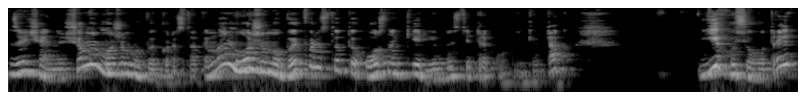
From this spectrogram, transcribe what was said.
Звичайно, що ми можемо використати? Ми можемо використати ознаки рівності трикутників. так? Їх усього три.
